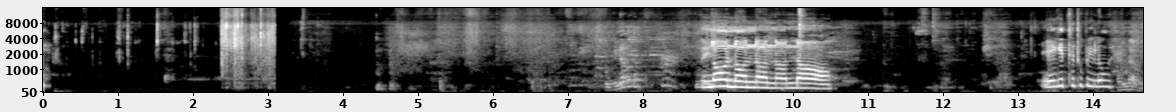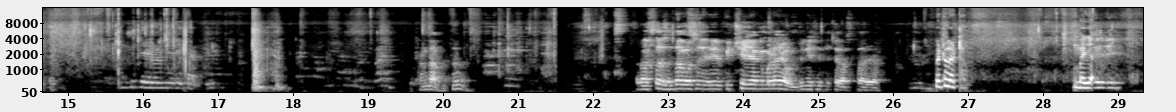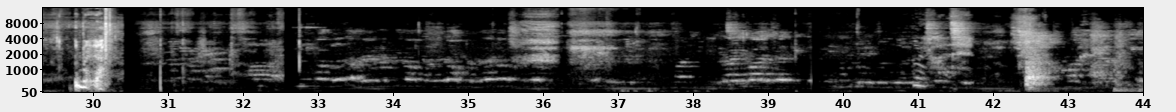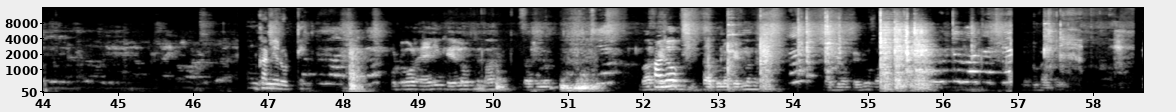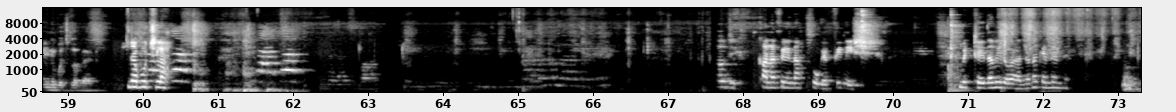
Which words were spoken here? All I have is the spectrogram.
ਨੋ ਨੋ ਨੋ ਨੋ ਨੋ। ਇਹ ਕਿੱਥੇ ਤੂੰ ਪੀ ਲਊਂਗੀ ਠੰਡਾ ਹੁੰਦਾ ਠੰਡਾ ਹੁੰਦਾ ਰਸਤਾ ਸਿੱਧਾ ਬਸ ਇਹ ਪਿੱਛੇ ਜਾ ਕੇ ਮੜਾ ਜਾ ਉਲਟ ਕੇ ਸਿੱਧੇ ਚ ਰਸਤਾ ਆ ਬੈਠੋ ਬੈਠੋ। ਬਹਿ ਜਾ ਬਹਿ ਜਾ ਹੁਣ ਖਾਣੀ ਰੋਟੀ ਫੁੱਟਬਾਲ ਐ ਨਹੀਂ ਖੇਲ ਲਓ ਉੱਥੇ ਬਾਹਰ ਦਾਦੂ ਨਾਲ ਬਾਹਰ ਆ ਖੇਡ ਜਾਓ। ਲਓ ਦਾਦੂ ਨਾਲ ਖੇਡਣਾ ਦਾਦੂ ਨਾਲ ਖੇਡ ਲਓ ਬਾਹਰ ਇਹਨੂੰ ਪੁੱਛ ਲਾ ਬੈਠ ਜਾ ਪੁੱਛ ਲਾ ਲਓ ਜੀ ਖਾਣਾ ਪੀਣਾ ਹੋ ਗਿਆ ਫਿਨਿਸ਼ ਮਿੱਠੇ ਦਾ ਵੀ ਰੋਇਆ ਜਾਂਦਾ ਕਹਿੰਦੇ ਹੁੰਦੇ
